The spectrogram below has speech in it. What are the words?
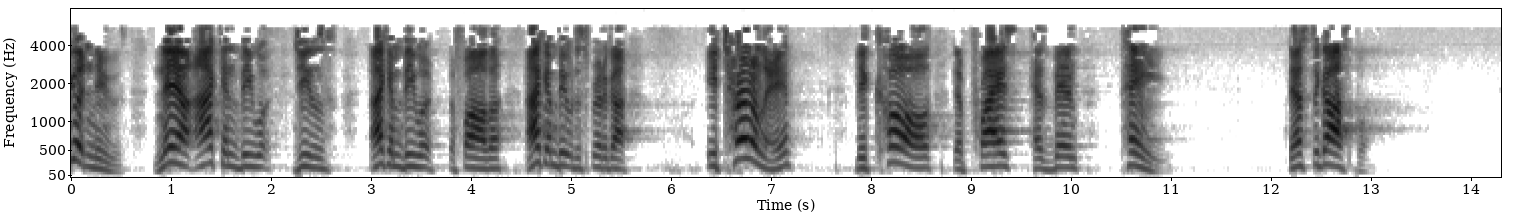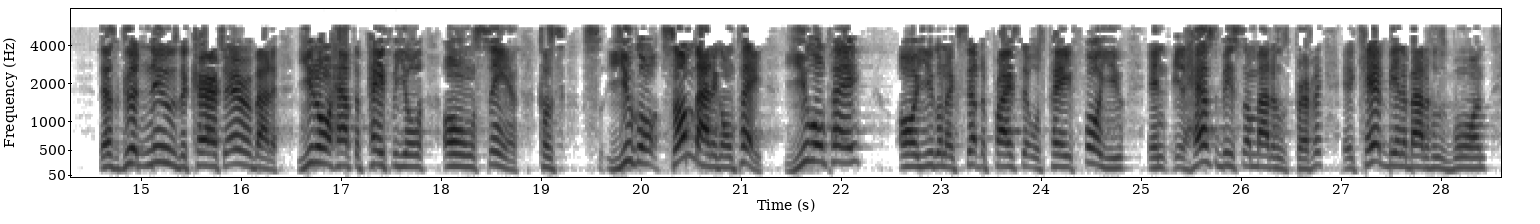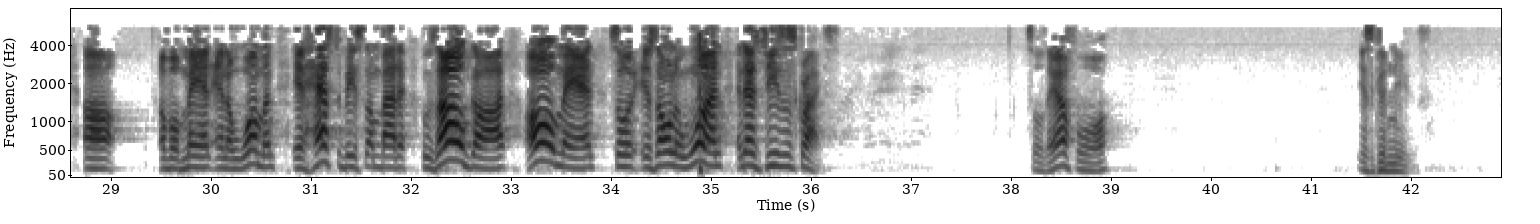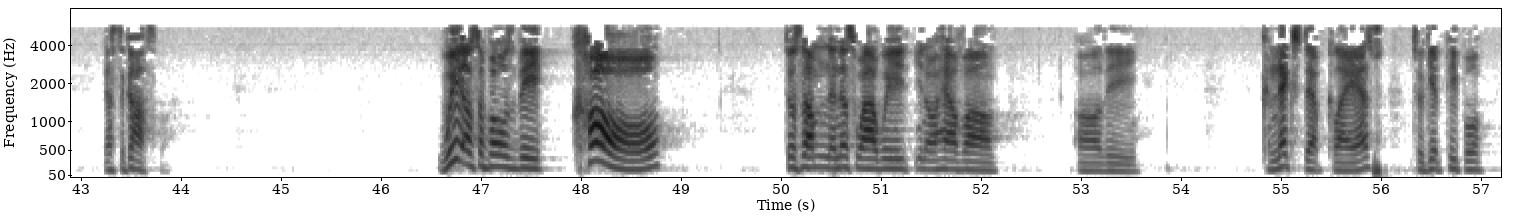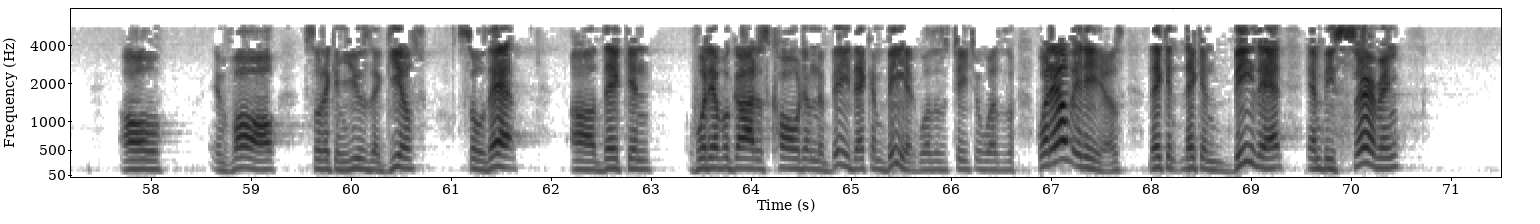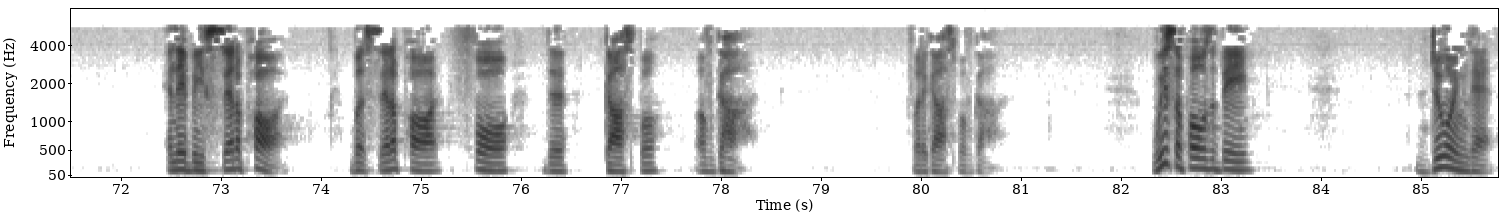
Good news. Now I can be with Jesus. I can be with the Father. I can be with the Spirit of God eternally because the price has been paid. That's the gospel. That's good news to carry to everybody. You don't have to pay for your own sin because you going somebody gonna pay. You gonna pay, or you're gonna accept the price that was paid for you. And it has to be somebody who's perfect. It can't be anybody who's born uh, of a man and a woman. It has to be somebody who's all God, all man. So it's only one, and that's Jesus Christ. So therefore, it's good news. That's the gospel. We are supposed to be called to something, and that's why we, you know, have uh, uh, the Connect Step class to get people all involved so they can use their gifts so that uh, they can, whatever God has called them to be, they can be it, whether it's a teacher, whether it's, whatever it is, they can, they can be that and be serving and they be set apart, but set apart for the gospel of God. For the gospel of God. We're supposed to be doing that.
